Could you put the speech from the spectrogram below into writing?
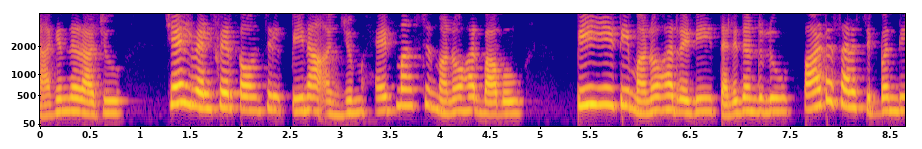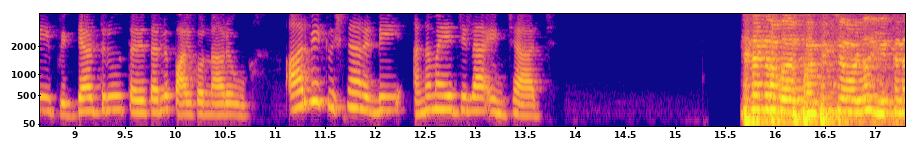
Nagendraraju child welfare council Peena Anjum head master Manohar Babu PET Manohar Reddy తల్లిదండ్రులు పాఠశాల సిబ్బంది విద్యార్థులు తదితరులు పాల్గొన్నారు. ఆర్వి కృష్ణారెడ్డి అన్నమయ్య జిల్లా ఇన్ఛార్జ్. దగ్గర వాళ్ళు పంపించేవాళ్ళు ఇక్కడ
